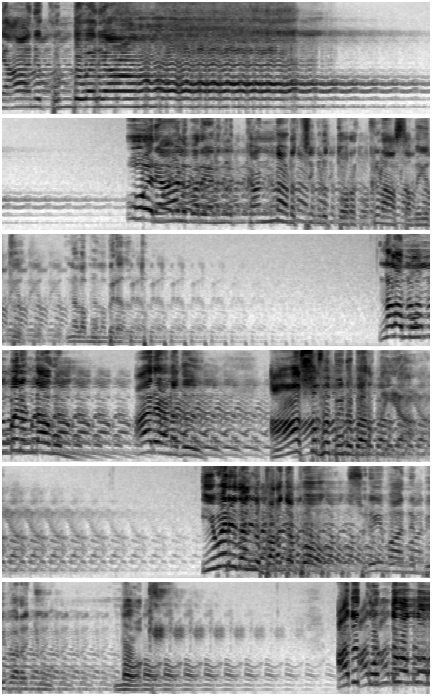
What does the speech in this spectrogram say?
ഞാൻ കൊണ്ടുവരാം. ഒരാൾ പറയാണ് നിങ്ങൾ കണ്ണടച്ച് ഇങ്ങോട്ട് തുറക്കണ ആ സമയത്ത് നിങ്ങളെ മുമ്പിൽ അത് എത്തും. നിങ്ങളെ മുമ്പിലുണ്ടാകും. ആരാണത്? ആസഫ് ബിൻ ബർദിയ. ഇവരിതങ്ങ് പറഞ്ഞപ്പോ സുലൈമാൻ നബി പറഞ്ഞു അത് കൊണ്ടുവന്നു.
